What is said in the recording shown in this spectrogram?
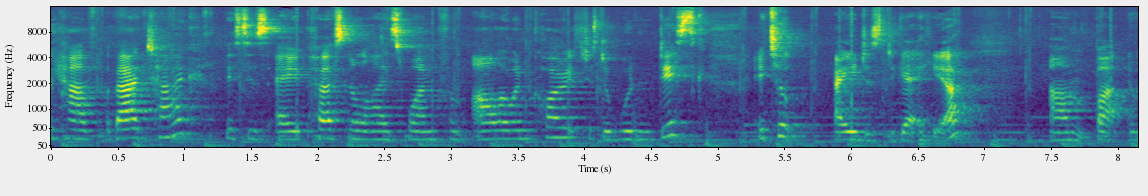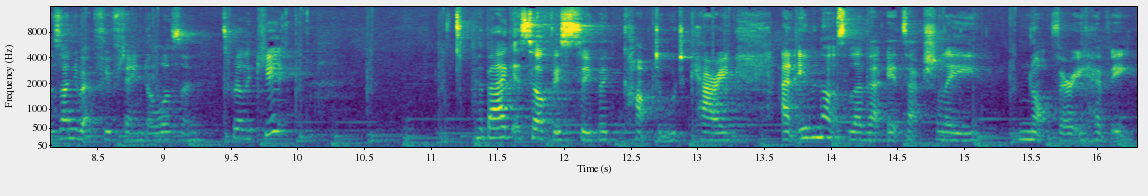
We have a bag tag. This is a personalized one from Arlo & Co. It's just a wooden disc. It took ages to get here, um, but it was only about $15 and it's really cute. The bag itself is super comfortable to carry and even though it's leather, it's actually not very heavy.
